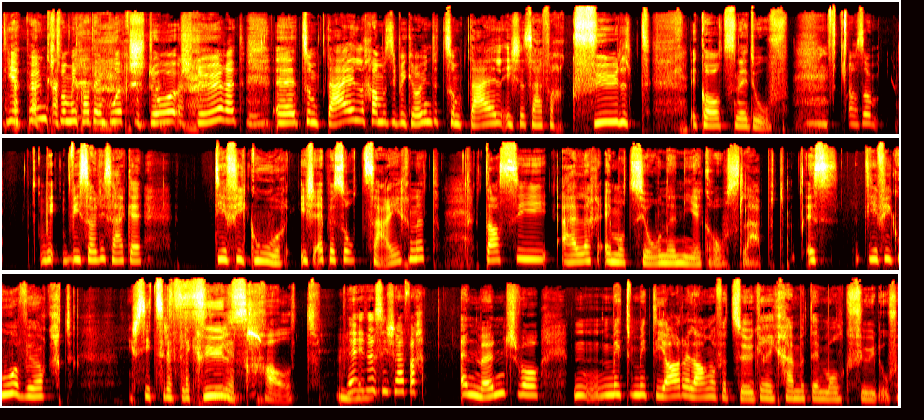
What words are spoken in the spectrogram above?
die Punkte, die mich an dem Buch stören, äh, zum Teil kann man sie begründen, zum Teil ist es einfach gefühlt, geht es nicht auf. Also, wie, wie soll ich sagen, die Figur ist eben so gezeichnet, dass sie eigentlich Emotionen nie groß lebt. Es, die Figur wirkt ist sie zu reflektiert? Kalt. Mhm. Hey, das ist einfach ein Mensch, der mit, mit jahrelanger Verzögerung kommen dann mal Gefühle auf.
